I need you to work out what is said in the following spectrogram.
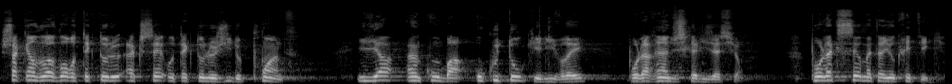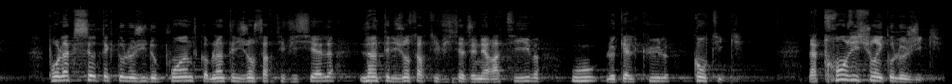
Chacun veut avoir accès aux technologies de pointe. Il y a un combat au couteau qui est livré pour la réindustrialisation, pour l'accès aux matériaux critiques, pour l'accès aux technologies de pointe comme l'intelligence artificielle, l'intelligence artificielle générative ou le calcul quantique. La transition écologique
